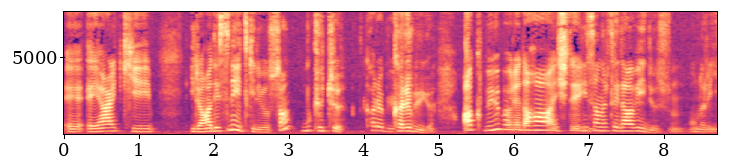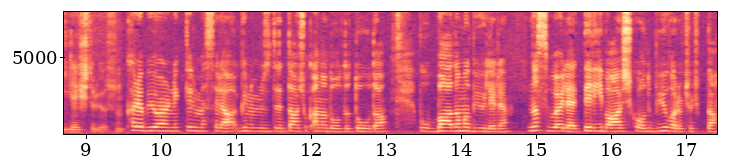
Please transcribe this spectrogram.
e, eğer ki iradesini etkiliyorsan bu kötü. Kara büyü. Kara büyü. Ak büyü böyle daha işte insanları tedavi ediyorsun. Onları iyileştiriyorsun. Kara büyü örnekleri mesela günümüzde daha çok Anadolu'da, Doğu'da bu bağlama büyüleri. Nasıl böyle deli gibi aşık oldu büyü var o çocukta.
